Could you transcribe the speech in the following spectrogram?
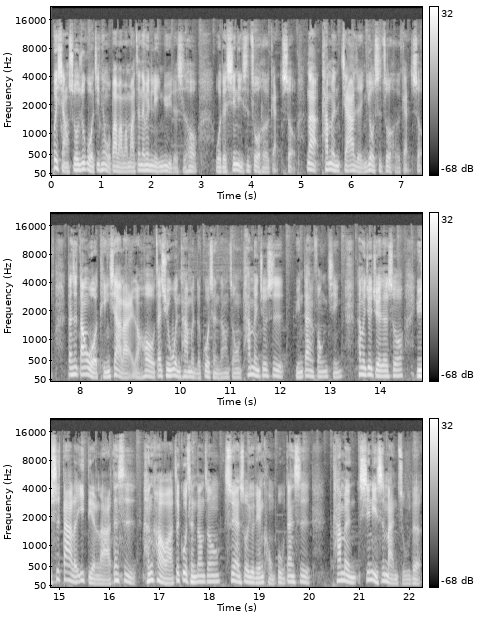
会想说：如果今天我爸爸妈妈在那边淋雨的时候，我的心里是作何感受？那他们家人又是作何感受？但是当我停下来，然后再去问他们的过程当中，他们就是云淡风轻，他们就觉得说雨是大了一点啦，但是很好啊。这过程当中虽然说有点恐怖，但是他们心里是满足的。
